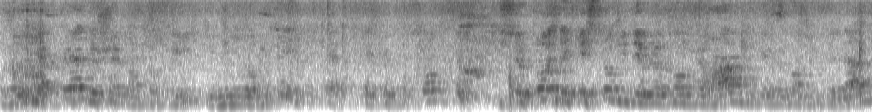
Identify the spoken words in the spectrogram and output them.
Aujourd'hui, il y a plein de chefs d'entreprise, une minorité, quelques pourcents, qui se posent des questions du développement durable, du développement soutenable,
